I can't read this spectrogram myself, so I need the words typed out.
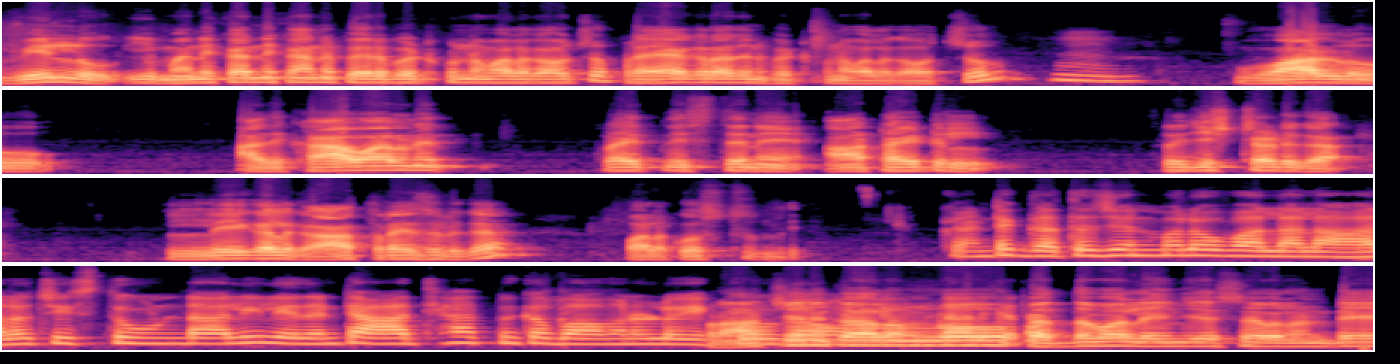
వీళ్ళు ఈ మణికర్ణిక అని పేరు పెట్టుకున్న వాళ్ళు కావచ్చు ప్రయాగరాజుని పెట్టుకున్న వాళ్ళు కావచ్చు వాళ్ళు అది కావాలని ప్రయత్నిస్తేనే ఆ టైటిల్ రిజిస్టర్డ్గా లీగల్గా ఆథరైజ్డ్గా వాళ్ళకు వస్తుంది. అంటే గత జన్మలో వాళ్ళు అలా ఆలోచిస్తూ ఉండాలి లేదంటే ఆధ్యాత్మిక భావనలో ప్రాచీన కాలంలో? పెద్దవాళ్ళు ఏం చేసేవాళ్ళంటే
